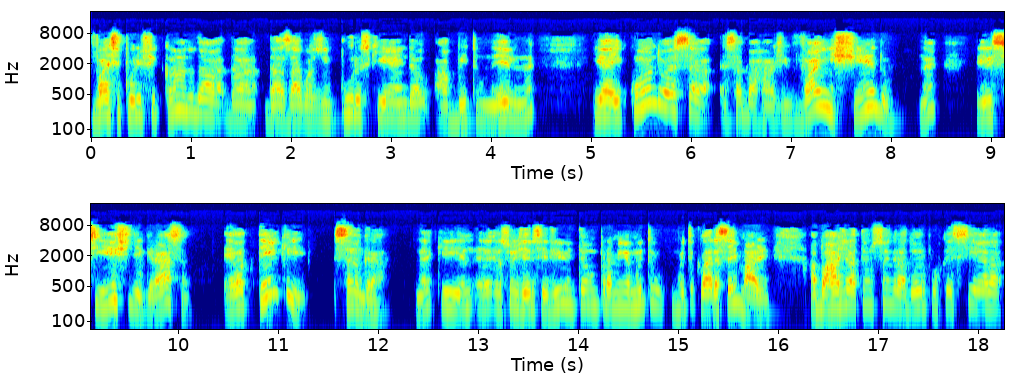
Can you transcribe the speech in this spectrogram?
vai se purificando da, da, das águas impuras que ainda habitam nele, né? E aí, quando essa, essa barragem vai enchendo, né? Ele se enche de graça, ela tem que sangrar, né? Que eu sou engenheiro civil, então para mim é muito muito clara essa imagem. A barragem ela tem um sangrador porque se ela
